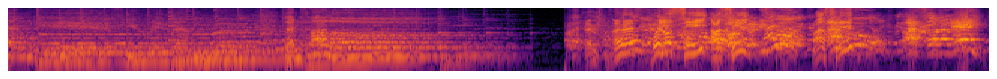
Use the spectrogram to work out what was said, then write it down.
and if you remember, then follow. Eh, bueno, sí, así. Así. ¡Paso a la ley!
